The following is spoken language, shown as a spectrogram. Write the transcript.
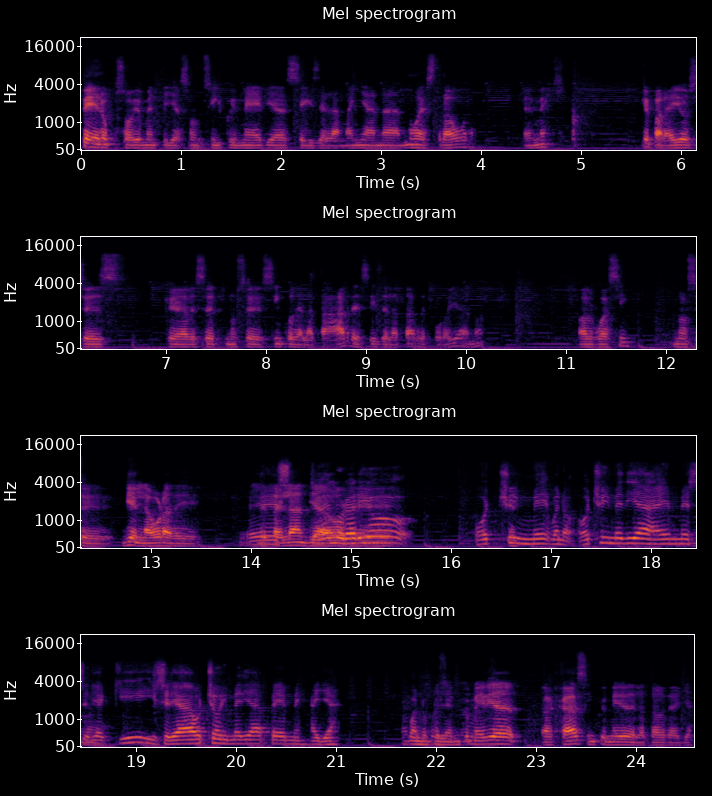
pero pues obviamente ya son cinco y media, seis de la mañana, nuestra hora en México, que para ellos es, que ha de ser, no sé, cinco de la tarde, seis de la tarde por allá, ¿no? Algo así, no sé, bien la hora de, Tailandia. el horario... 8 y media, bueno, 8 y media AM sería aquí y sería 8 y media PM allá, cuando pues peleamos. 5 y media acá, 5 y media de la tarde allá.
